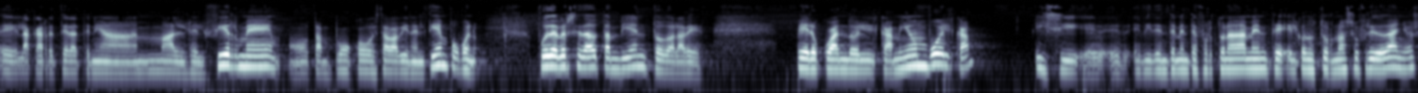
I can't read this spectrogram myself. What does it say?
eh, la carretera tenía mal el firme o tampoco estaba bien el tiempo. Bueno, puede haberse dado también todo a la vez. Pero cuando el camión vuelca, y si eh, evidentemente, afortunadamente, el conductor no ha sufrido daños,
